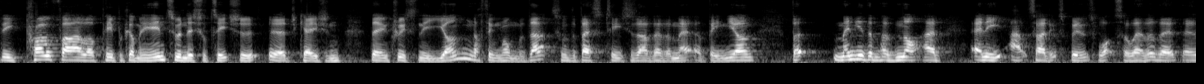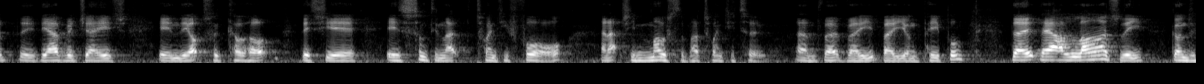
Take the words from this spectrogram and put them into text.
the profile of people coming into initial teacher education. They're increasingly young, nothing wrong with that. Some of the best teachers I've ever met have been young, but many of them have not had any outside experience whatsoever. They're, they're, the, the average age in the Oxford cohort this year is something like 24, and actually most of them are 22, um, very, very, very young people. They, they are largely going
